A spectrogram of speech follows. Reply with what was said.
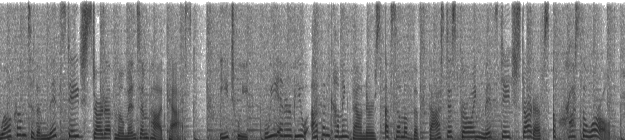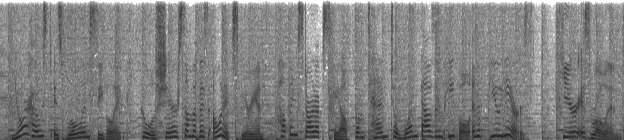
Welcome to the Midstage Startup Momentum Podcast. Each week, we interview up and coming founders of some of the fastest growing mid stage startups across the world. Your host is Roland Siebelink, who will share some of his own experience helping startups scale from 10 to 1,000 people in a few years. Here is Roland.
